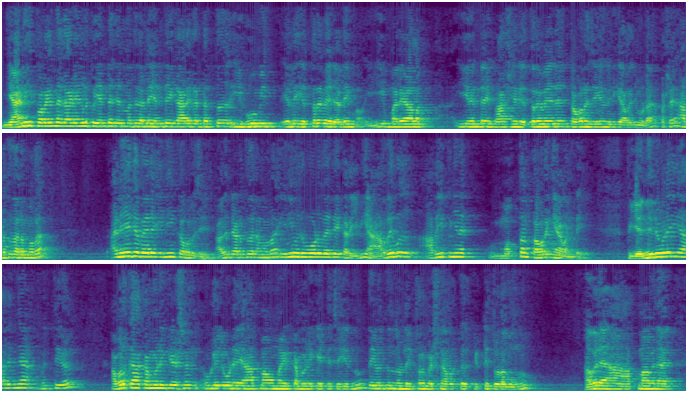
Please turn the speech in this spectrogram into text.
ഞാൻ ഈ പറയുന്ന കാര്യങ്ങൾ ഇപ്പൊ എന്റെ ജന്മത്തിൽ അല്ലെ എന്റെ കാലഘട്ടത്ത് ഈ ഭൂമിയിൽ അല്ലെ എത്ര പേര് അല്ലെ ഈ മലയാളം ഈ എന്റെ ഭാഷയിൽ എത്ര പേര് കവർ ചെയ്യുമെന്ന് എനിക്ക് അറിഞ്ഞുകൂടാ. പക്ഷെ അടുത്ത തലമുറ അനേക പേരെ ഇനിയും കവർ ചെയ്യും. അതിന്റെ അടുത്ത തലമുറ ഇനി ഒരുപാട് പേരേക്ക് അറിയും. ഈ അറിവ് അറിയിപ്പ് ഇങ്ങനെ മൊത്തം കവറിങ് ആവണ്ടേ? ഇപ്പൊ എന്നിലൂടെ ഈ അറിഞ്ഞ വ്യക്തികൾ അവർക്ക് ആ കമ്മ്യൂണിക്കേഷൻ ഉള്ളിലൂടെ ആത്മാവുമായി കമ്മ്യൂണിക്കേറ്റ് ചെയ്യുന്നു. ദൈവത്തിൽ നിന്നുള്ള ഇൻഫർമേഷൻ അവർക്ക് കിട്ടിത്തുടങ്ങുന്നു. അവരെ ആ ആത്മാവിനാൽ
